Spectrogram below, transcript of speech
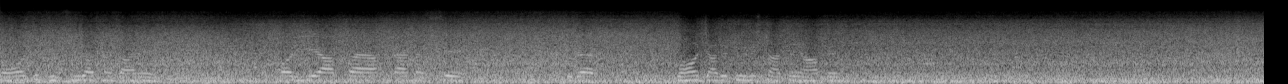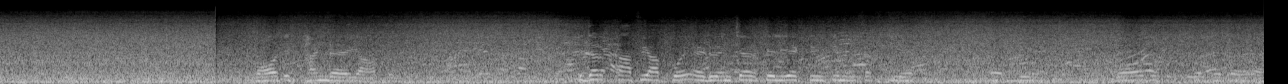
बहुत ही खूबसूरत नज़ारे और ये आपका अचानक से इधर बहुत ज़्यादा टूरिस्ट आते हैं यहाँ पे। बहुत ही ठंड है यहाँ पे। इधर काफ़ी आपको एडवेंचर के लिए एक्टिविटी मिल सकती है। बहुत ही खूबसूरत जगह है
